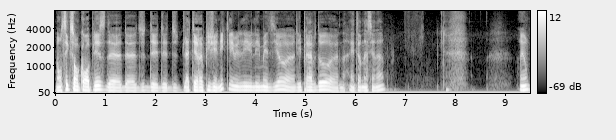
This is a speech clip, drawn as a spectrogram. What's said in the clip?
Mais on sait qu'ils sont complices de, de, de- de- la thérapie génique, les, les- médias, euh, les Pravda euh, internationales. Voyons.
